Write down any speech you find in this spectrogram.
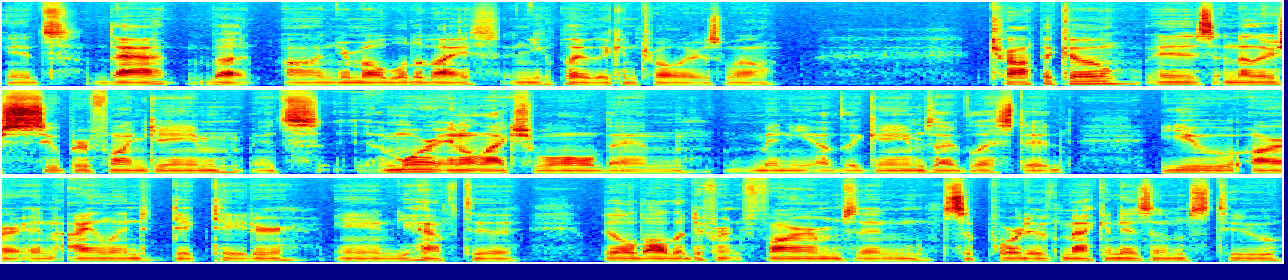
it's that, but on your mobile device, and you can play with a controller as well. Tropico is another super fun game. It's more intellectual than many of the games I've listed you are an island dictator and you have to build all the different farms and supportive mechanisms to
